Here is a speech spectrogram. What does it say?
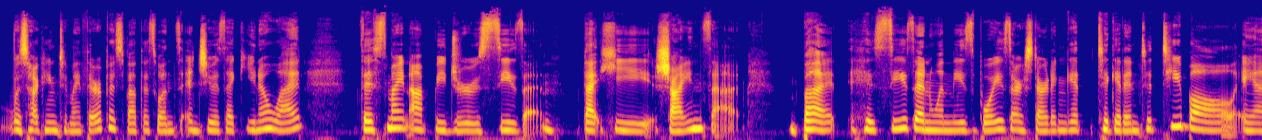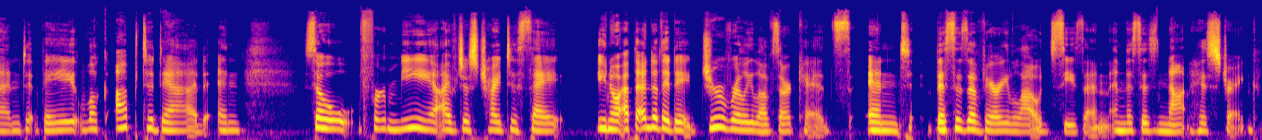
was talking to my therapist about this once, and she was like, you know what? This might not be Drew's season that he shines at, but his season when these boys are starting get, to get into t ball and they look up to dad. And so for me, I've just tried to say, you know, at the end of the day, Drew really loves our kids. And this is a very loud season, and this is not his strength.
